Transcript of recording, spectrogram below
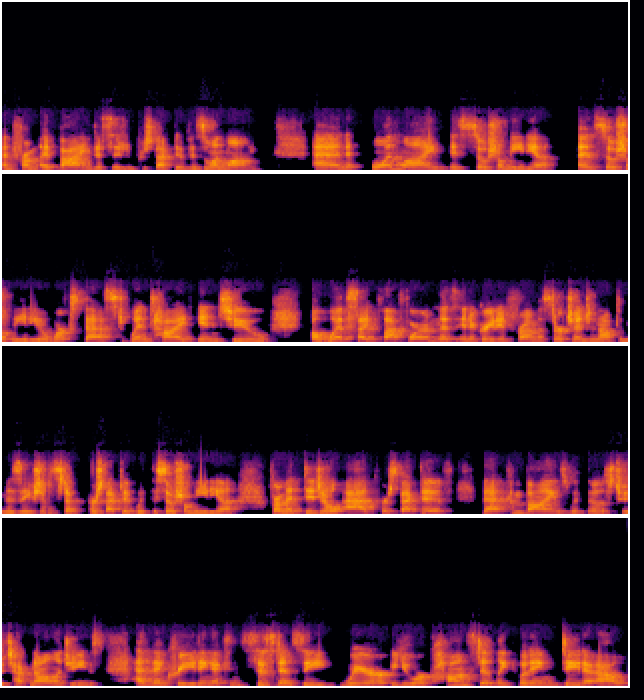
and from a buying decision perspective is online. And online is social media and social media works best when tied into a website platform that's integrated from a search engine optimization perspective with the social media, from a digital ad perspective that combines with those two technologies, and then creating a consistency where you are constantly putting data out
